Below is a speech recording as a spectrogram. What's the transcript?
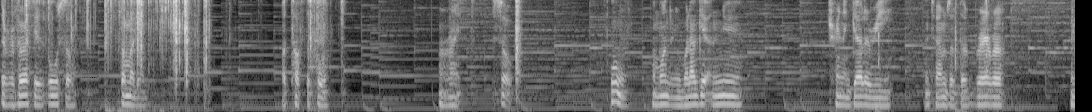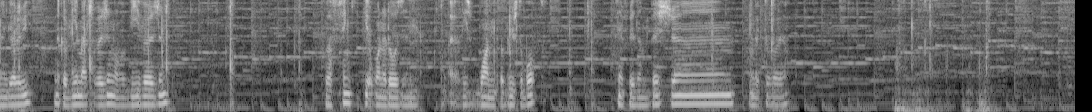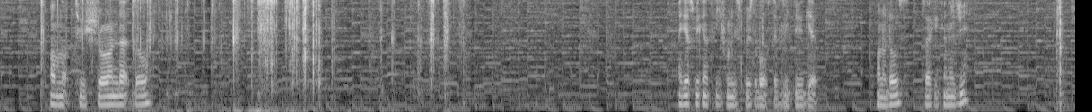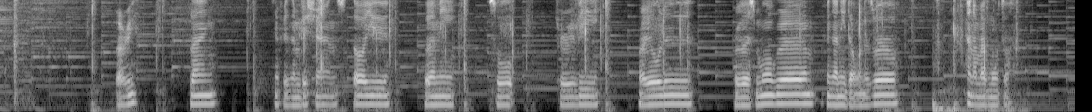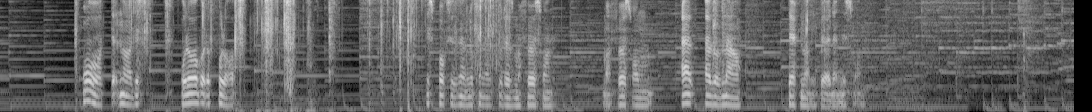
The reverse is also, some of them are tough to pull. Alright, so, oh, I'm wondering, will I get a new trainer gallery in terms of the rarer trainer gallery? Like a VMAX version or a V version? I think you get one of those in like, at least one per booster box. Cynthia's Ambition, Electivire. I'm not too sure on that though. I guess we can see from this booster box if we do get one of those. Psychic Energy. Barry. Flying. Cynthia's Ambition. Staryu. Burmy. Sork. Cherubi. Riolu. Reverse Morgrem. I think I need that one as well and a Magmortar. Oh, no, this, although I got the full art, this box isn't looking as good as my first one. My first one, as, of now, definitely better than this one.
